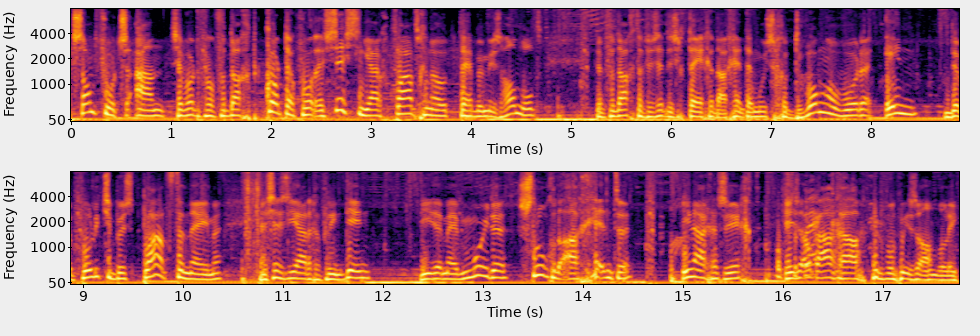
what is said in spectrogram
Zandvoorts aan. Zij worden voor verdacht kort daarvoor een 16-jarig plaatsgenoot te hebben mishandeld. De verdachte verzette zich tegen de agent en moest gedwongen worden in de politiebus plaats te nemen. Een 16-jarige vriendin die daarmee bemoeide, sloeg de agenten in haar gezicht. En is ook aangehouden voor mishandeling.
